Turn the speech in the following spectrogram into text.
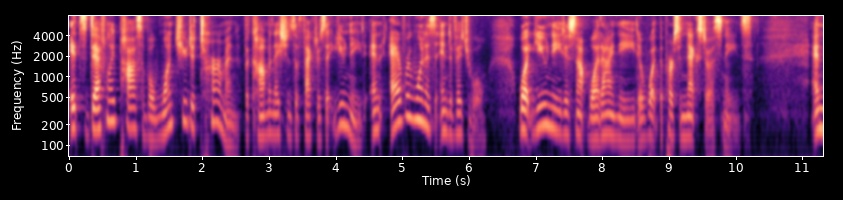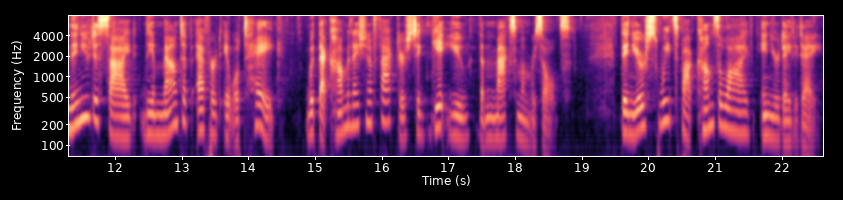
It's definitely possible once you determine the combinations of factors that you need, and everyone is individual. What you need is not what I need or what the person next to us needs. And then you decide the amount of effort it will take with that combination of factors to get you the maximum results then your sweet spot comes alive in your day to day.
